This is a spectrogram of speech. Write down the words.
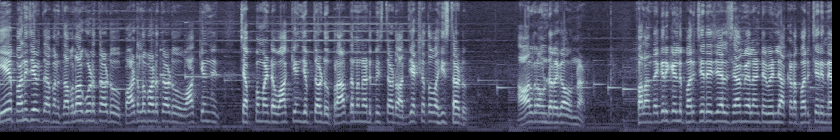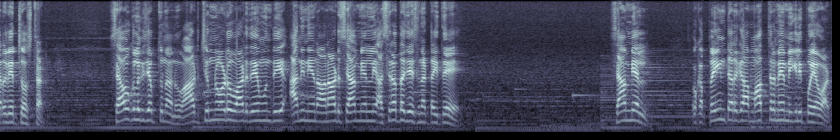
ఏ పని చెబితే పని తబలా కొడతాడు పాటలు పాడతాడు వాక్యం చెప్పమంటే వాక్యం చెప్తాడు ప్రార్థన నడిపిస్తాడు అధ్యక్షత వహిస్తాడు. ఆల్రౌండర్గా ఉన్నాడు. ఫలానా దగ్గరికి వెళ్ళి పరిచర్య చేయాలి శామ్యాలు అంటే వెళ్ళి అక్కడ పరిచర్య నెరవేర్చి వస్తాడు. సేవకులకు చెప్తున్నాను వాడు చిన్నోడు వాడిదేముంది? అని నేను ఆనాడు శామ్యల్ని అశ్రద్ధ చేసినట్టయితే శామ్యల్ ఒక పెయింటర్గా మాత్రమే మిగిలిపోయేవాడు.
